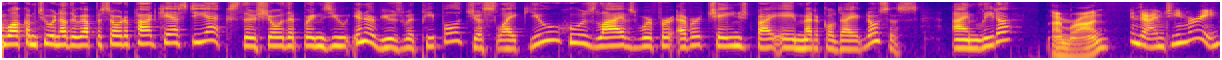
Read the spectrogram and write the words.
and welcome to another episode of Podcast DX, the show that brings you interviews with people just like you whose lives were forever changed by a medical diagnosis. I'm Lita. I'm Ron. And I'm Jean Marie.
